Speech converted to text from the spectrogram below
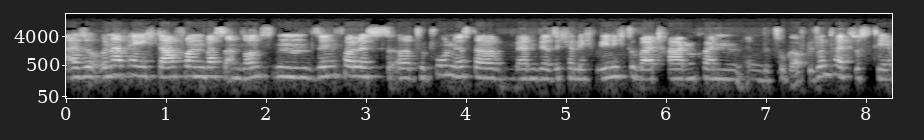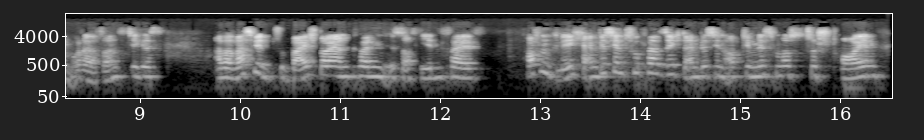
Also unabhängig davon, was ansonsten Sinnvolles äh, zu tun ist, da werden wir sicherlich wenig zu beitragen können in Bezug auf Gesundheitssystem oder sonstiges. Aber was wir zu beisteuern können, ist auf jeden Fall hoffentlich ein bisschen Zuversicht, ein bisschen Optimismus zu streuen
